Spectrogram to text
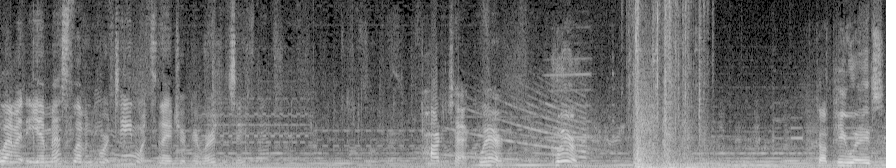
Willamette EMS 1114. What's the nature of your emergency? Heart attack. Where? Clear. Got P waves.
